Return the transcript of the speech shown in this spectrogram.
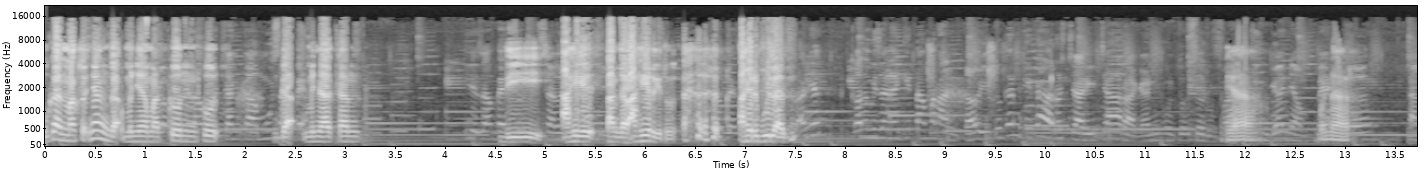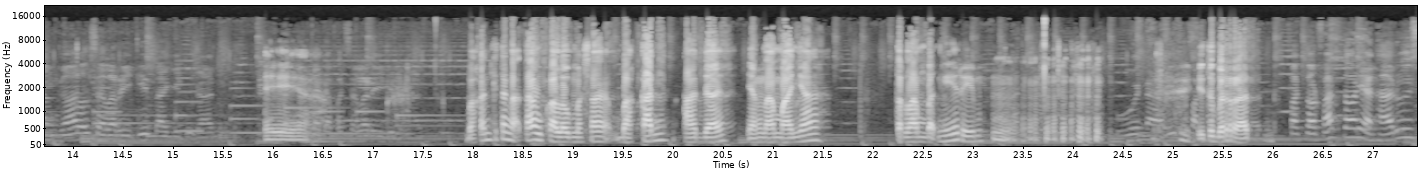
bukan maksudnya nggak menyelamatkanku, Menyelamatkan kamu nggak sampai- menyelamatkan Iya, di akhir tanggal akhir gitu, akhir bulan. Soalnya kita harus cari cara kan untuk survive Ya, hingga nyampe benar. ke tanggal salary kita gitu kan. Iya. Kita dapat salary gitu kan. Bahkan kita nggak tahu kalau masa bahkan ada yang namanya terlambat ngirim. Hmm. Nah, itu berat. faktor-faktor yang harus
